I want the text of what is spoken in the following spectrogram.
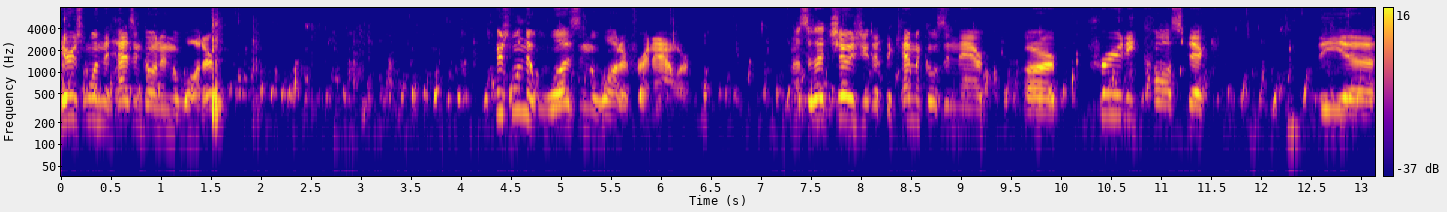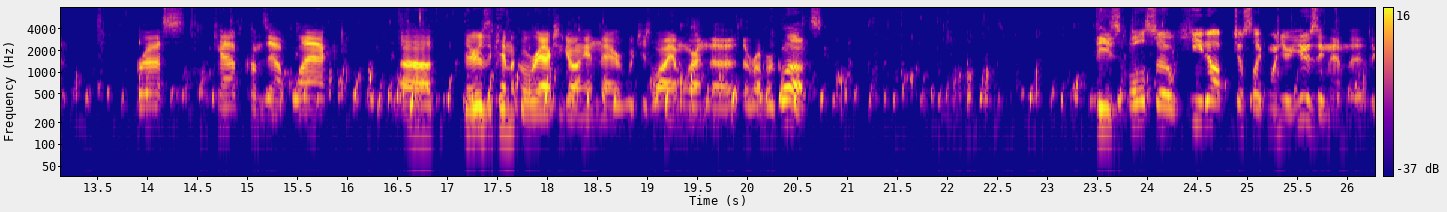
Here's one that hasn't gone in the water. Here's one that was in the water for an hour. Uh, so that shows you that the chemicals in there are pretty caustic. The uh, brass cap comes out black. Uh, there is a chemical reaction going in there, which is why I'm wearing the, the rubber gloves. These also heat up just like when you're using them. The, the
